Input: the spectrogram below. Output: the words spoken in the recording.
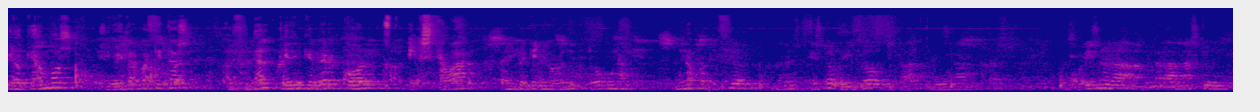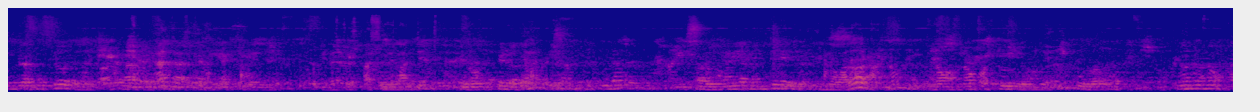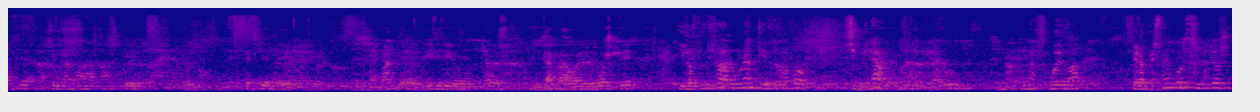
pero que ambos, si veis las maquetas, al final tienen que ver con excavar un pequeño reducto, una, una protección. Esto lo hizo una, como veis, no era nada más que un, refugio de las regatas que había aquí en, nuestro espacio delante, pero, ya es una arquitectura extraordinariamente innovadora, ¿no? No, no construye un vehículo, no, no, no, hace, hace nada más que una especie de diamante de vidrio enterrado en el bosque y los primeros de la Luna tienen algo similar, ¿no? crear una, una, cueva, pero que están construidos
